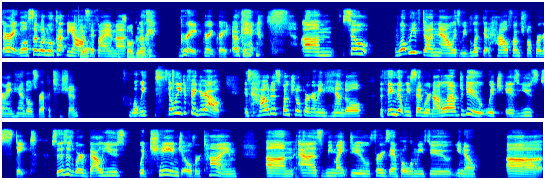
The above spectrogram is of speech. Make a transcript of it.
All right. Well, someone will cut me off yep, if I am. Uh, okay. Great. Great. Great. Okay. Um, so what we've done now is we've looked at how functional programming handles repetition. What we still need to figure out is how does functional programming handle the thing that we said we're not allowed to do, which is use state. So this is where values would change over time um, as we might do, for example, when we do, you know, uh,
